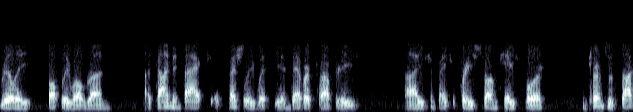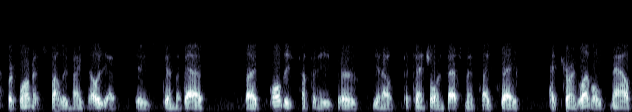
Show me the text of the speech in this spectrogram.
really awfully well run. Uh, Diamondback, especially with the Endeavor properties, uh, you can make a pretty strong case for. In terms of stock performance, probably Magnolia has been the best. But all these companies are, you know, potential investments, I'd say, at current levels. Now,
